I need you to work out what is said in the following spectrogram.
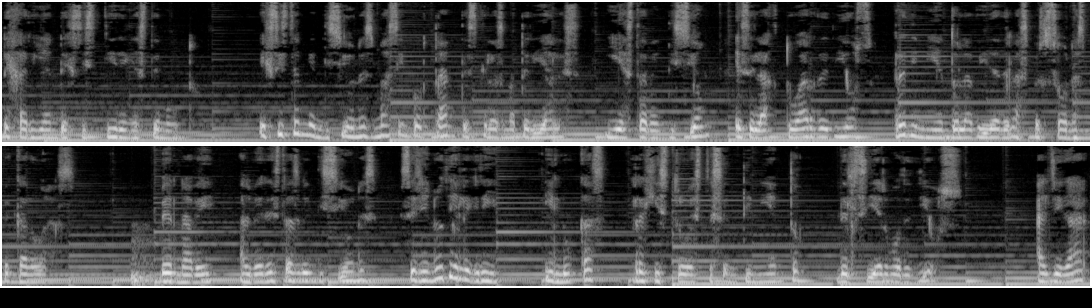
dejarían de existir en este mundo. Existen bendiciones más importantes que las materiales y esta bendición es el actuar de Dios redimiendo la vida de las personas pecadoras. Bernabé, al ver estas bendiciones, se llenó de alegría y Lucas registró este sentimiento del siervo de Dios. Al llegar,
